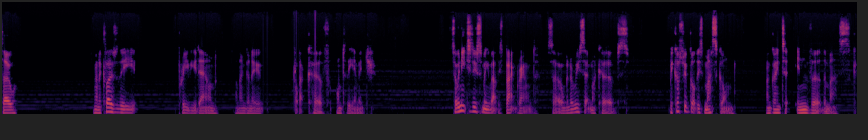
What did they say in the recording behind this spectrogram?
So I'm going to close the preview down and I'm going to drop that curve onto the image. So we need to do something about this background. So I'm going to reset my curves because we've got this mask on, I'm going to invert the mask.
